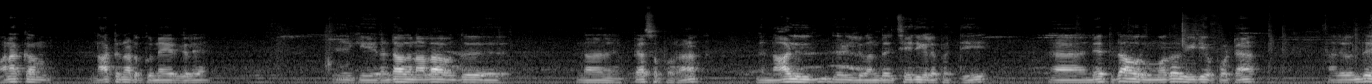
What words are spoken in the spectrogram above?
வணக்கம் நாட்டு நடப்பு நேயர்களே. இன்றைக்கி ரெண்டாவது நாளாக வந்து நான் பேச போகிறேன் இந்த நாளிதழில் வந்த செய்திகளை பற்றி நேற்று தான் ஒரு முதல் வீடியோ போட்டேன். அது வந்து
